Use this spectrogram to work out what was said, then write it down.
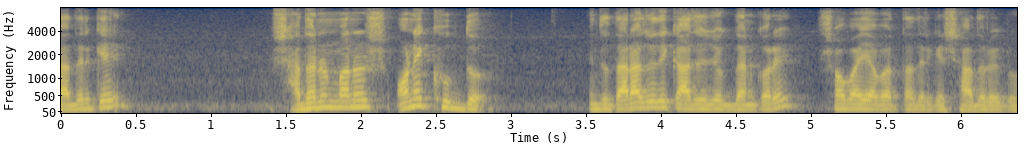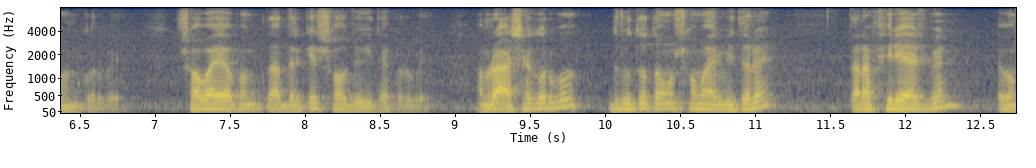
তাদেরকে সাধারণ মানুষ অনেক ক্ষুব্ধ, কিন্তু তারা যদি কাজে যোগদান করে, সবাই আবার তাদেরকে সাদরে গ্রহণ করবে, সবাই এবং তাদেরকে সহযোগিতা করবে। আমরা আশা করব দ্রুততম সময়ের ভিতরে তারা ফিরে আসবেন এবং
